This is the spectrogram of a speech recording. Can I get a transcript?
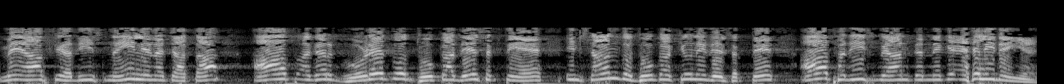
میں آپ سے حدیث نہیں لینا چاہتا۔ آپ اگر گھوڑے کو دھوکہ دے سکتے ہیں، انسان کو دھوکہ کیوں نہیں دے سکتے؟ آپ حدیث بیان کرنے کے اہل ہی نہیں ہیں۔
